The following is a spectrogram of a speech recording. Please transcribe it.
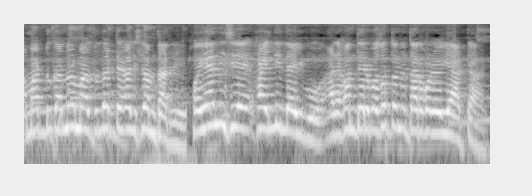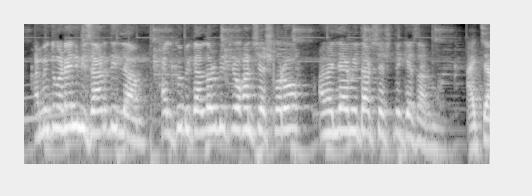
আমার দোকানের মাল তোলার টাকা দিছিলাম তারে। হইয়া নিছে খাইলি লাইব। আর এখন দেড় বছর তো তার করে ওই আটা আমি তোমার এনে বিচার দিলাম। কালকে বিকালের ভিতরে ওখান শেষ করো আমি আমি তার শেষ দিকে সারমা আচ্ছা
